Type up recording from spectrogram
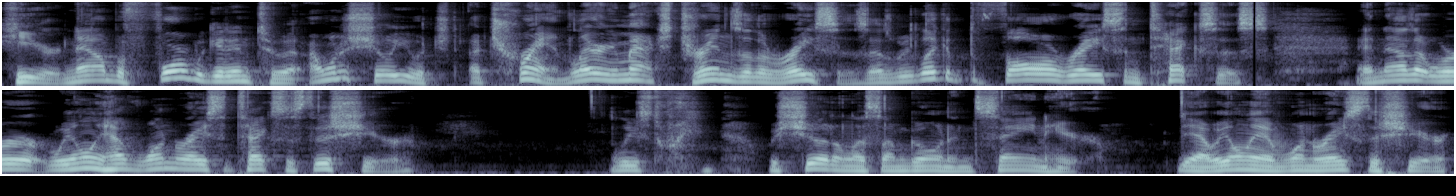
here. Now, before we get into it, I want to show you a, a, trend, Larry Max trends of the races. As we look at the fall race in Texas, and now that we're we only have one race in Texas this year, at least we, we should, unless I'm going insane here. Yeah, we only have one race this year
